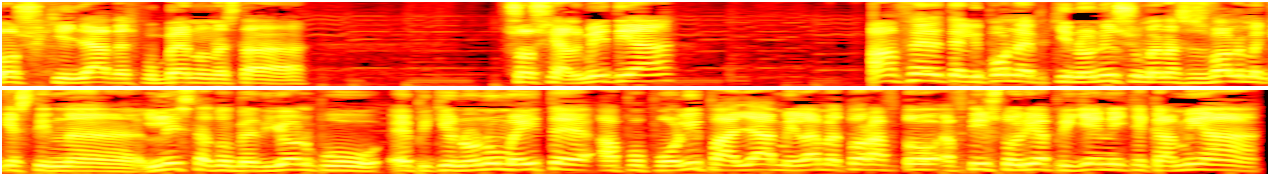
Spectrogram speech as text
τόσους χιλιάδες που μπαίνουν στα social media. Αν θέλετε λοιπόν να επικοινωνήσουμε, να σας βάλουμε και στην ε, λίστα των παιδιών που επικοινωνούμε είτε από πολύ παλιά, μιλάμε τώρα αυτό, αυτή η ιστορία πηγαίνει και καμία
